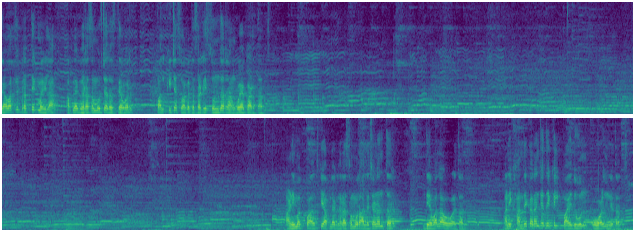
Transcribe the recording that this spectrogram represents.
गावातील प्रत्येक महिला आपल्या घरासमोरच्या रस्त्यावर पालखीच्या स्वागतासाठी सुंदर रांगोळ्या काढतात. आणि मग पालखी आपल्या घरासमोर आल्याच्यानंतर देवाला ओवाळतात आणि खांदेकरांचे देखील पाय धुवून ओवाळून घेतात.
